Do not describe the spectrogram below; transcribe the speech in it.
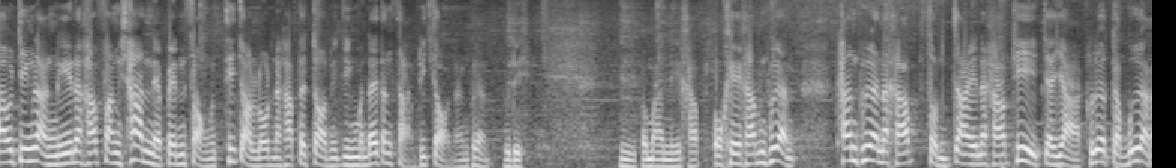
เอาจริงหลังนี้นะครับ ฟังก์ชันเนี่ยเป็น 2 ที่จอดรถนะครับ แต่จอดจริงๆมันได้ตั้ง 3 ที่จอดนะเพื่อนดูดินี่ประมาณนี้ครับโอเคครับเพื่อนท่านเพื่อนนะครับสนใจนะครับที่จะอยากเลือกกระเบื้อง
